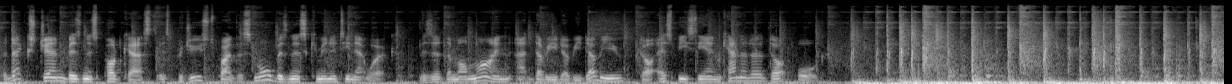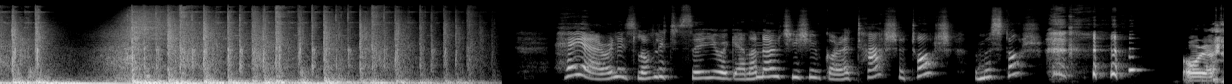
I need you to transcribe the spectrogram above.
The Next Gen Business Podcast is produced by the Small Business Community Network. Visit them online at www.sbcncanada.org. it's lovely to see you again. I notice you've got a tash, a tosh, a moustache. Oh yeah,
